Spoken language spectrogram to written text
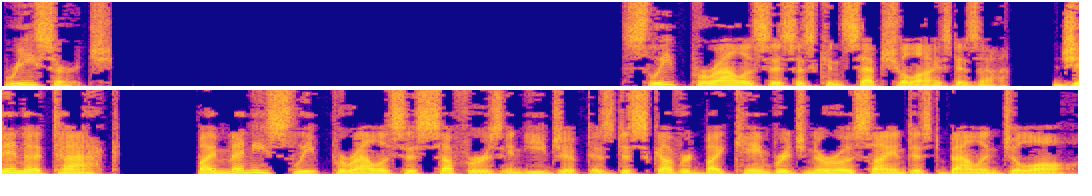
Research Sleep paralysis is conceptualized as a jinn attack by many sleep paralysis sufferers in Egypt as discovered by Cambridge neuroscientist Baland Jalal.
